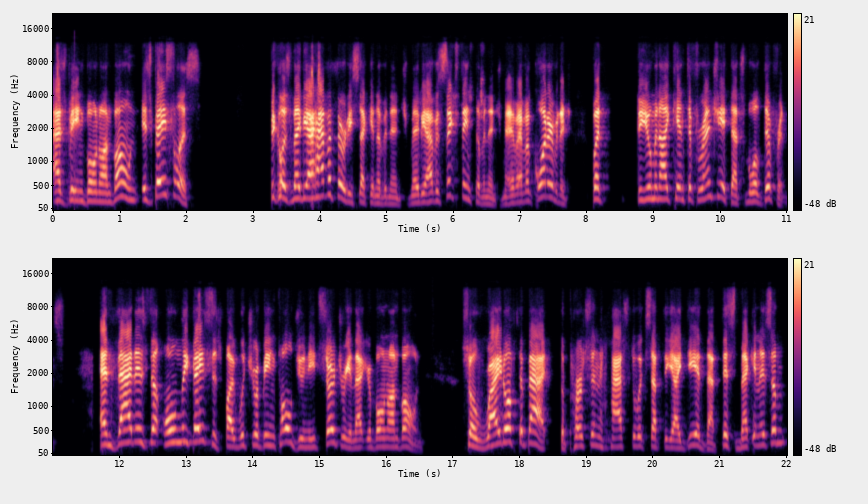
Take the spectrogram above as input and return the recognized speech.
as being bone on bone is baseless. Because maybe I have a 32nd of an inch, maybe I have a 16th of an inch, maybe I have a quarter of an inch, but the human eye can't differentiate that small difference. And that is the only basis by which you're being told you need surgery and that you're bone on bone. So, right off the bat, the person has to accept the idea that this mechanism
